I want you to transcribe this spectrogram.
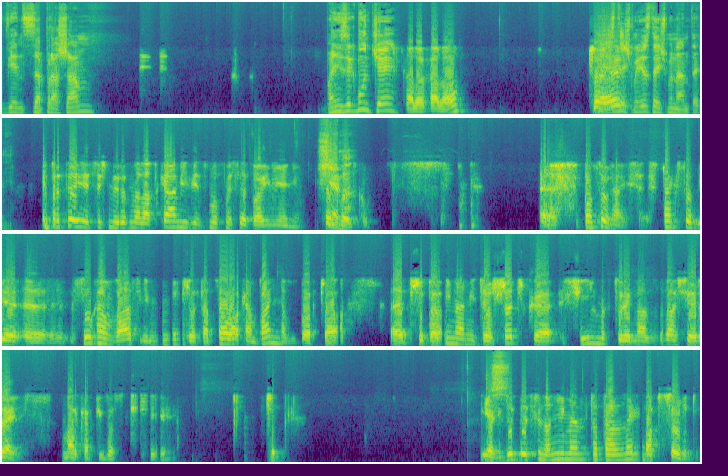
więc zapraszam. Panie Zygmuncie. Halo, halo. Cześć. No jesteśmy, jesteśmy na antenie. Jesteśmy równolatkami, więc mówmy sobie po imieniu. Siema. Posłuchaj, tak sobie e, słucham was i myślę, że ta cała kampania wyborcza e, przypomina mi troszeczkę film, który nazywa się Rejs Marka Piwowskiego. Jak gdyby synonimem totalnego absurdu.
